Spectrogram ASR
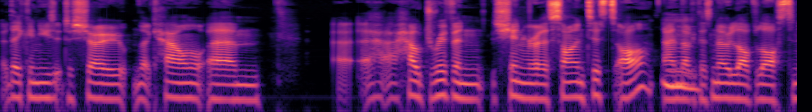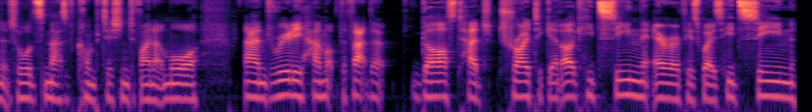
they can use it to show like how um uh, how driven Shinra scientists are, and like Mhm. there's no love lost, and it's all this massive competition to find out more, and really ham up the fact that Gast had tried to get like he'd seen the error of his ways, he'd seen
